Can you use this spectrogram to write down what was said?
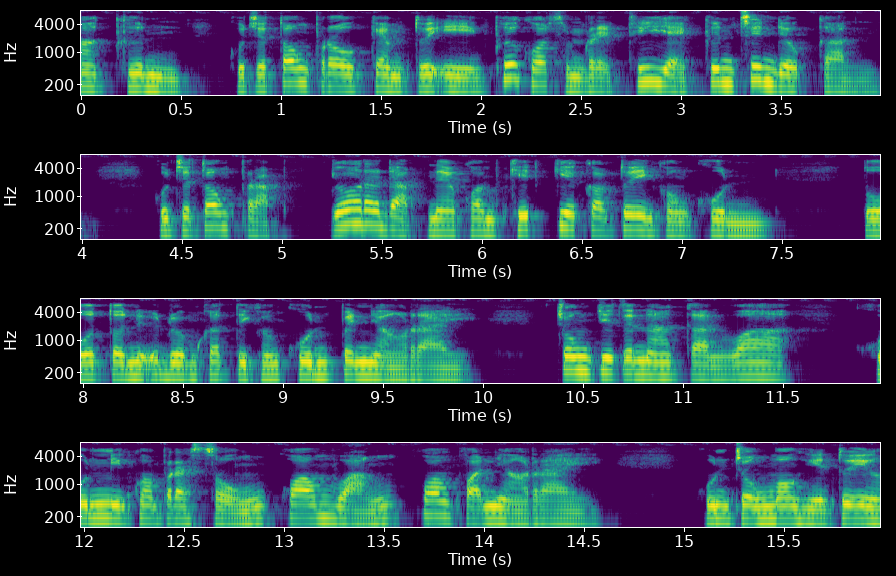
มากขึ้น คุณจะต้องโปรแกรมตัวเองเพื่อความสำเร็จที่ใหญ่ขึ้นเช่นเดียวกัน คุณจะต้องปรับยกระดับแนวความคิดเกี่ยวกับตัวเองของคุณ ตัวตนในอุดมคติของคุณเป็นอย่างไร จงจินตนาการว่า คุณมีความประสงค์ ความหวัง ความฝันอย่างไร คุณจงมองเห็นตัวเอง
